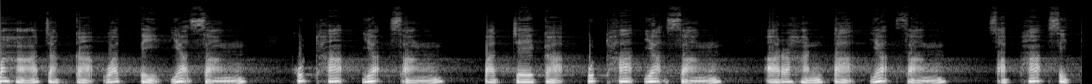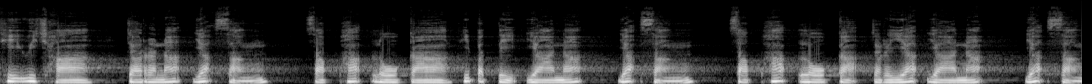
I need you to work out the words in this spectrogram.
มหาจักกะวัตติยะสัง พุทธยะสัง ปัจเจกะพุทธยะสัง อรหันตะยะสัง สัพพสิทธิวิชา จารณะยะสัง สัพพโลกาธิปติยานะยะสัง สัพพโลกะจริยญาณะยะสัง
